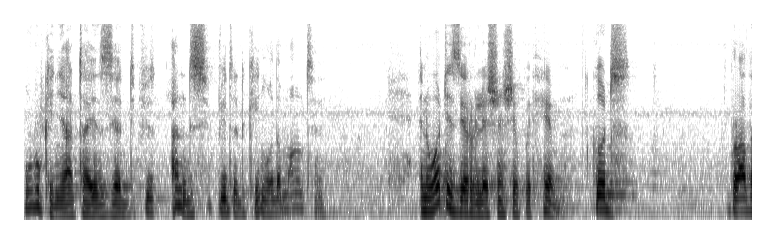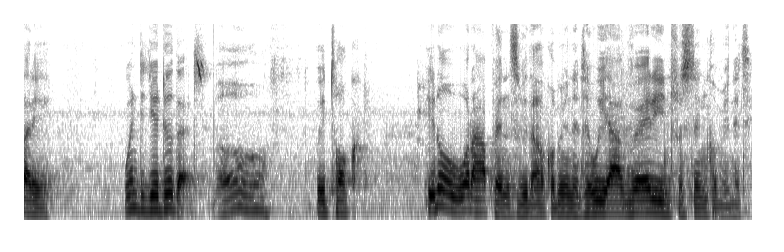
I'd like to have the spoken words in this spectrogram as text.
Uhuru Kenyatta is the undisputed king of the mountain. And what is your relationship with him? Good, brotherly. When did you do that? Oh, we talk. You know what happens with our community? We are a very interesting community.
